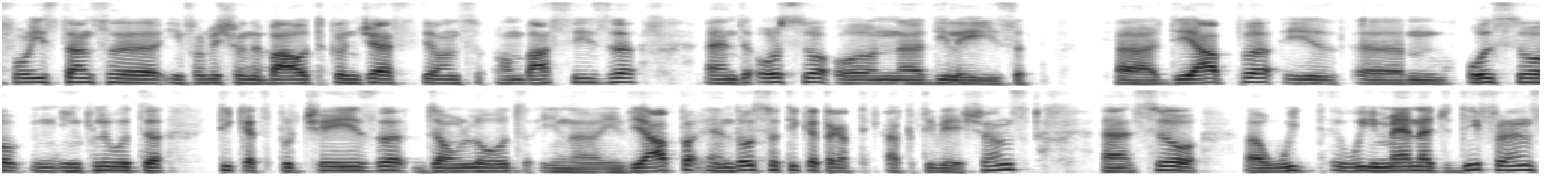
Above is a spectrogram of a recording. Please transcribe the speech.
for instance, information about congestions on buses and also on delays. Uh, the app is um, also include tickets purchase download in uh, in the app and also ticket act activations. Uh, so uh, we we manage different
